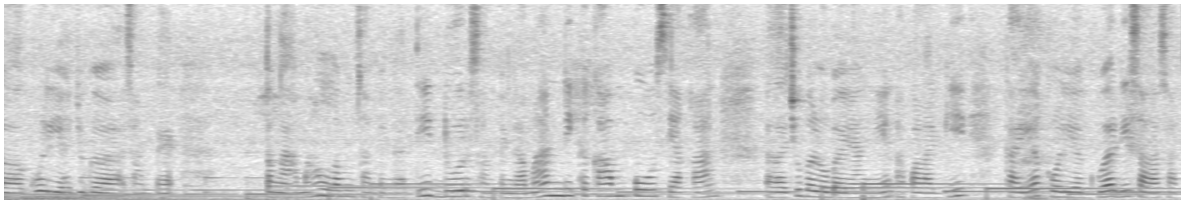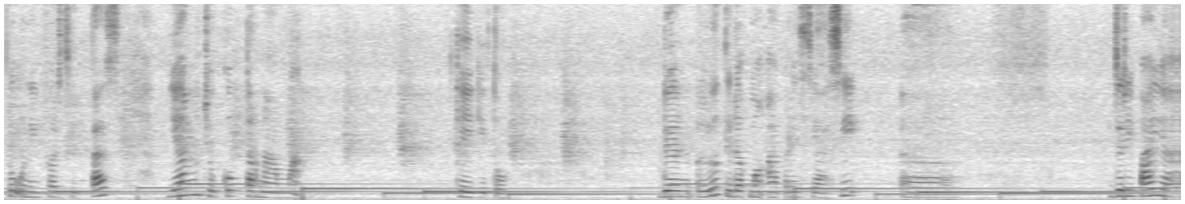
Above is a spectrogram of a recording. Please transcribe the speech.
uh, kuliah juga sampai tengah malam sampai nggak tidur sampai nggak mandi ke kampus ya kan? Uh, coba lo bayangin apalagi kayak kuliah gue di salah satu universitas yang cukup ternama. Kayak gitu. Dan lo tidak mengapresiasi uh, jerih payah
